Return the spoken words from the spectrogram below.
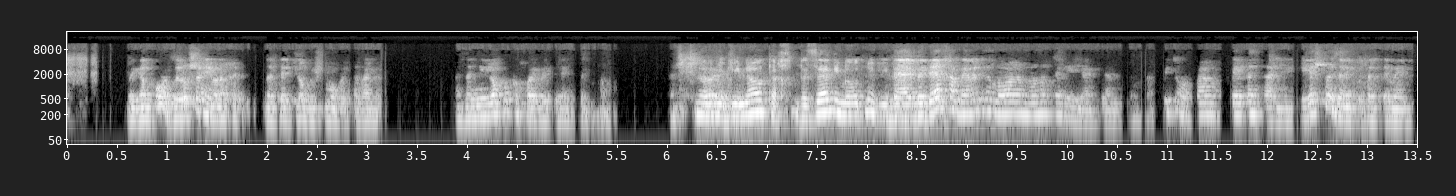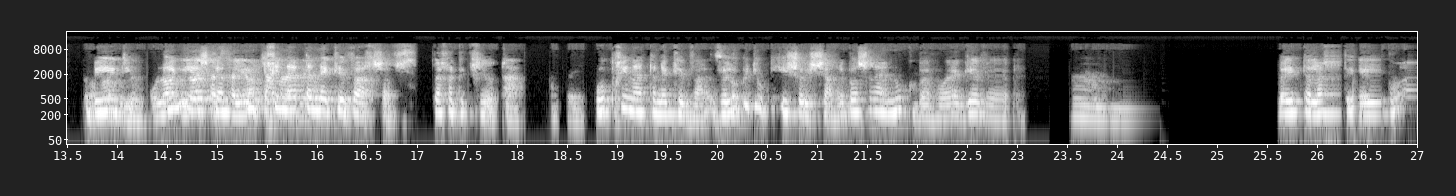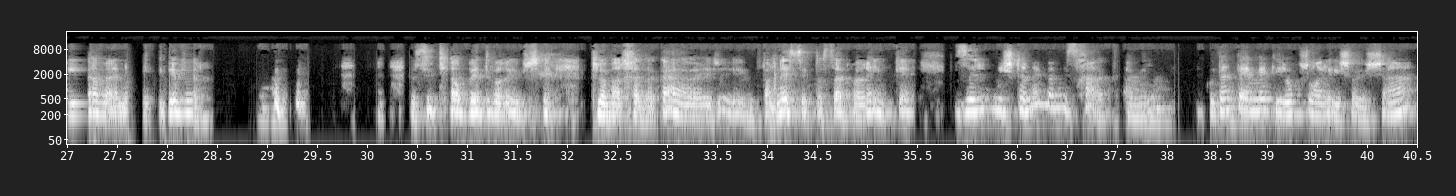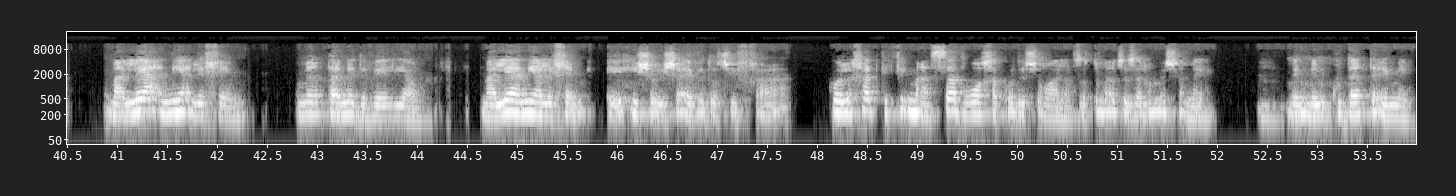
וגם פה, זה לא שאני הולכת לתת לו משמורת, אבל... אז אני לא כל כך אוהבת לייצג בה. אני מבינה אותך, בזה אני מאוד מבינה. ובדרך כלל באמת גם העולם לא נותן לי להגיע לזה. פתאום הפעם כן נתן לי, כי יש פה איזה נקודת אמת. בדיוק. לא- אם יש כאן, הוא בחינת הנקבה עכשיו, ככה תקחי אותו. אה, אוקיי. הוא בחינת הנקבה, זה לא בדיוק איש או אישה, רבו אושר היה נוקבה והוא היה גבר. Mm. בית הלכתי, איתה ואני הייתי גבר. עשיתי הרבה דברים, ש... כלומר חזקה, מפרנסת, עושה דברים, כן? זה משתנה במשחק, אבל נקודת האמת היא לא קשורה לאיש או אישה, מעלה אני עליכם, אומר תנא דבי אליהו, מעלה אני עליכם איש או אישה, עבד או שפחה, כל אחד כפי מעשיו רוח הקודש רואה עליו. זאת אומרת שזה לא משנה, מנקודת האמת.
